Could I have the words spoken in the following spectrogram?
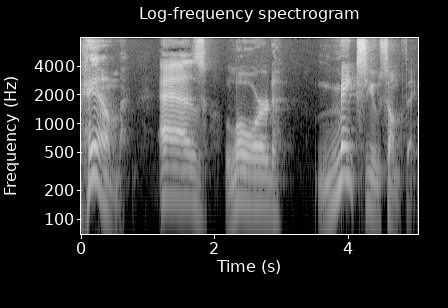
him as Lord makes you something.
